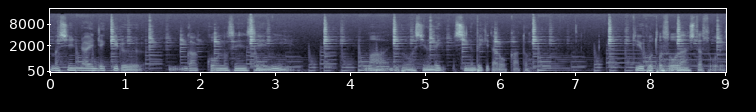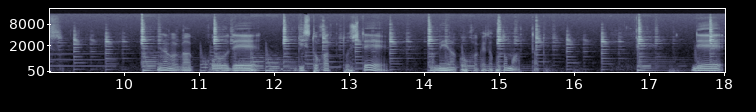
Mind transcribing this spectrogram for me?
まあ、信頼できる学校の先生にまあ自分は死ぬべ死ぬべきだろうかと。っていうことを相談したそうです。でなんか学校でリストカットして、まあ迷惑をかけたこともあったと。で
